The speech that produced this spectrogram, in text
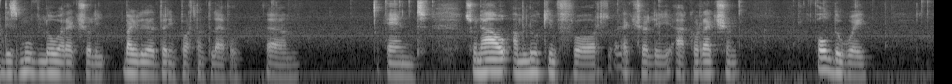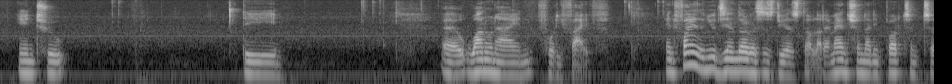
this move lower actually violated a very important level. Um, and so now I'm looking for actually a correction all the way into the uh, 109.45 and finally the New Zealand dollar versus US dollar. I mentioned an important uh,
